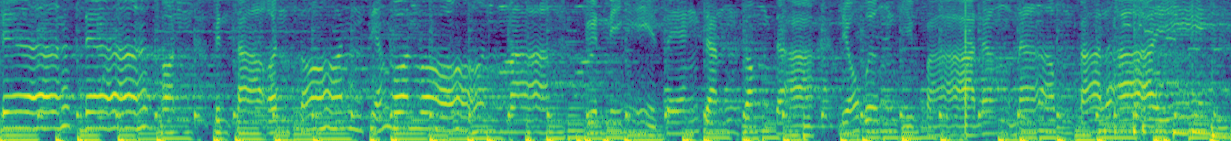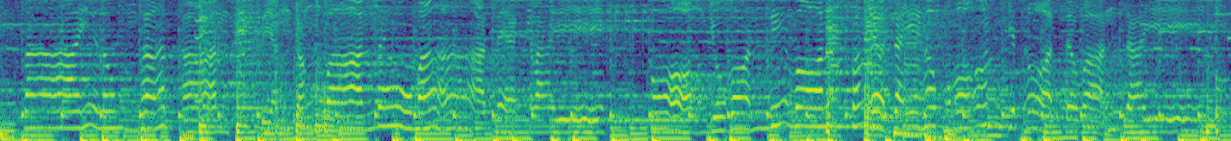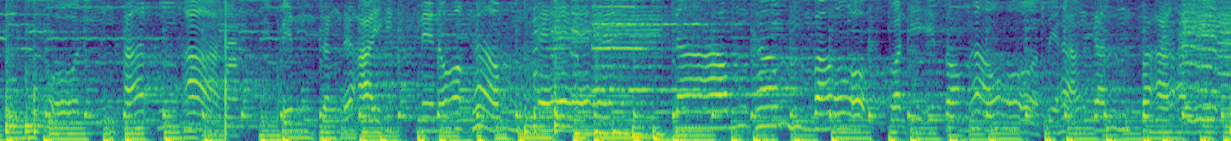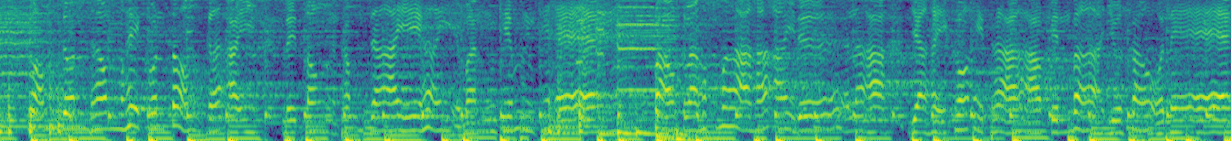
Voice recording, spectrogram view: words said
เด้อเด้อคอนเป็นตาอ่อนซ้อนเสียงวอนวอนมาคืนนี้แสงจันทร์ส่องจ่าเลี้ยวเบิ่ง ความจนทำให้คนต้องไกลเลยต้องทำใจให้มันเข้มแข็งเปล่ากลับมาหาไอเด้อลาอย่าให้คอยท่าเป็นบ้าอยู่เศร้าแดง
